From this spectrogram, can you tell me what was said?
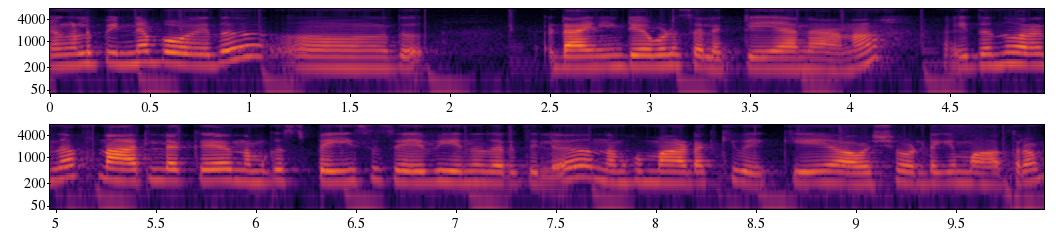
ഞങ്ങൾ പിന്നെ പോയത് ഇത് ഡൈനിങ് ടേബിൾ സെലക്ട് ചെയ്യാനാണ്. ഇതെന്ന് പറയുന്നത് ഫ്ലാറ്റിലൊക്കെ നമുക്ക് സ്പേസ് സേവ് ചെയ്യുന്ന തരത്തിൽ നമുക്ക് മടക്കി വെക്കുകയും ആവശ്യമുണ്ടെങ്കിൽ മാത്രം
